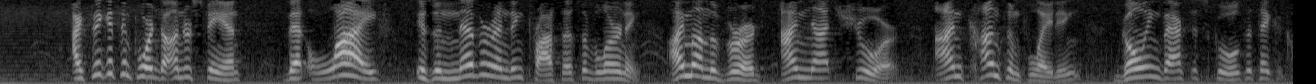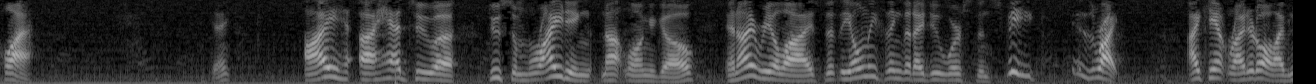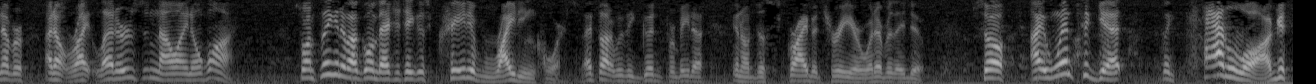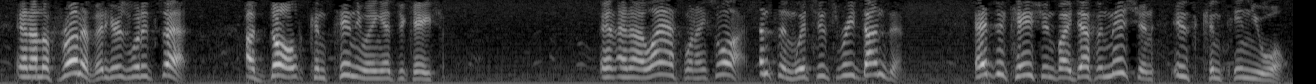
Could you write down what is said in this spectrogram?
I think it's important to understand that life is a never ending process of learning. I'm on the verge, I'm not sure, I'm contemplating going back to school to take a class. Okay? I uh, had to uh, do some writing not long ago, and I realized that the only thing that I do worse than speak is write. I can't write at all. I've never, I don't write letters, and now I know why. So I'm thinking about going back to take this creative writing course. I thought it would be good for me to, you know, describe a tree or whatever they do. So I went to get the catalog, and on the front of it, here's what it said Adult Continuing Education. And, and I laughed when I saw it, in which it's redundant. Education, by definition, is continual.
